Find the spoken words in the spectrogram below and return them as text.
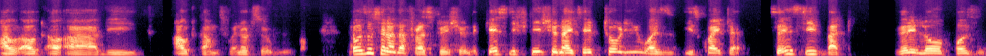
out, out, uh, the outcomes were not so good. There was also another frustration. The case definition I said, told you was is quite uh, sensitive, but very low, posit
